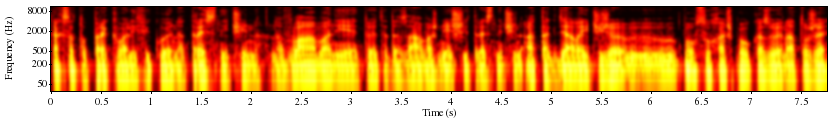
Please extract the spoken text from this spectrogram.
tak sa to prekvalifikuje na trestný čin, na vlámanie, to je teda závažnejší trestný čin a tak ďalej. Čiže posluchač poukazuje na to, že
